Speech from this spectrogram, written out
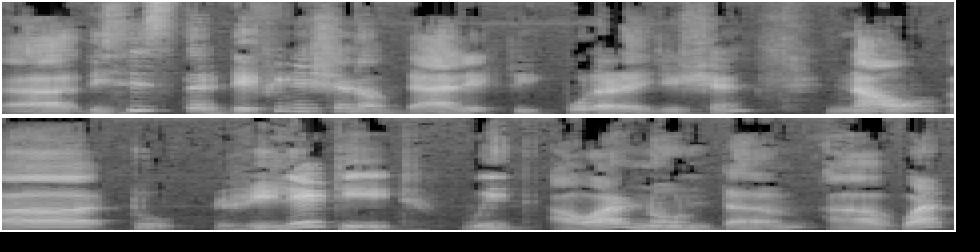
uh, this is the definition of dielectric polarization. Now uh, to relate it with our known term uh, what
